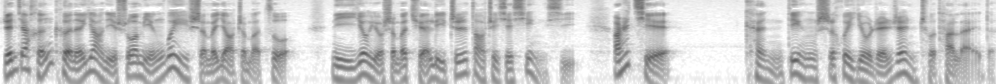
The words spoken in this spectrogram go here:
人家很可能要你说明为什么要这么做，你又有什么权利知道这些信息？而且，肯定是会有人认出他来的。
